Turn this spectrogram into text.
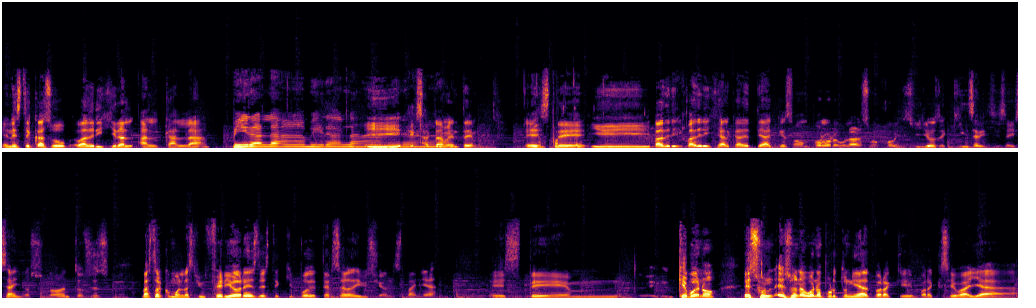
En este caso va a dirigir al Alcalá. Mírala, mírala. Y mírala. exactamente. Este, y va a, diri- va a dirigir al cadete A, que son por lo regular son jovencillos de 15 a 16 años, ¿no? Entonces va a estar como en las inferiores de este equipo de tercera división de España. Este, mm, que bueno, es, un, es una buena oportunidad para que, para que se vaya,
